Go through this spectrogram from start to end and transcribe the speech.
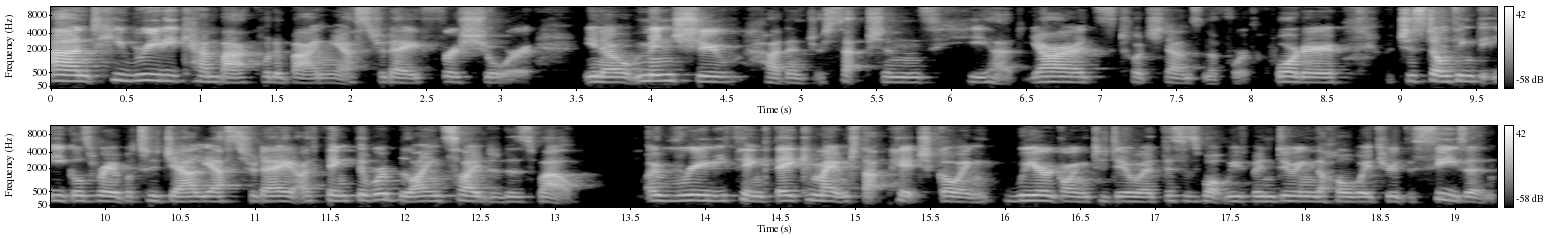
And he really came back with a bang yesterday for sure. You know, Minshew had interceptions, he had yards, touchdowns in the fourth quarter. I just don't think the Eagles were able to gel yesterday. I think they were blindsided as well. I really think they came out into that pitch going, We're going to do it. This is what we've been doing the whole way through the season.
